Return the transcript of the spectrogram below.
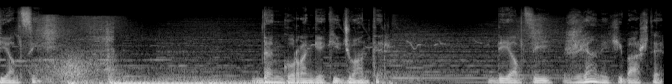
دیڵسی دەنگ و ڕەنگێکی جوانتر دیڵسی ژیانێکی باشتر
